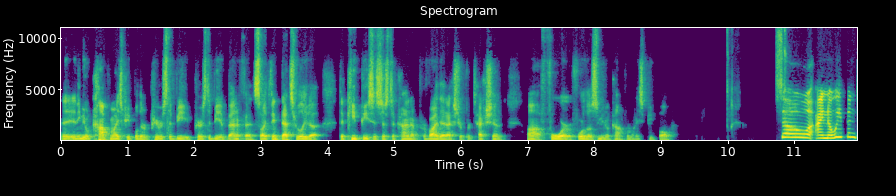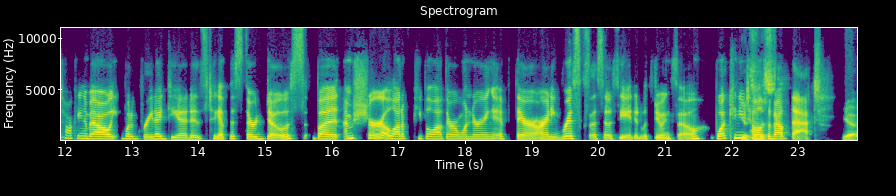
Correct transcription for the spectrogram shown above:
And, and immunocompromised people, there appears to be appears to be a benefit. So I think that's really the the key piece is just to kind of provide that extra protection uh, for for those immunocompromised people. So I know we've been talking about what a great idea it is to get this third dose, but I'm sure a lot of people out there are wondering if there are any risks associated with doing so. What can you yeah, tell so this, us about that? Yeah,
